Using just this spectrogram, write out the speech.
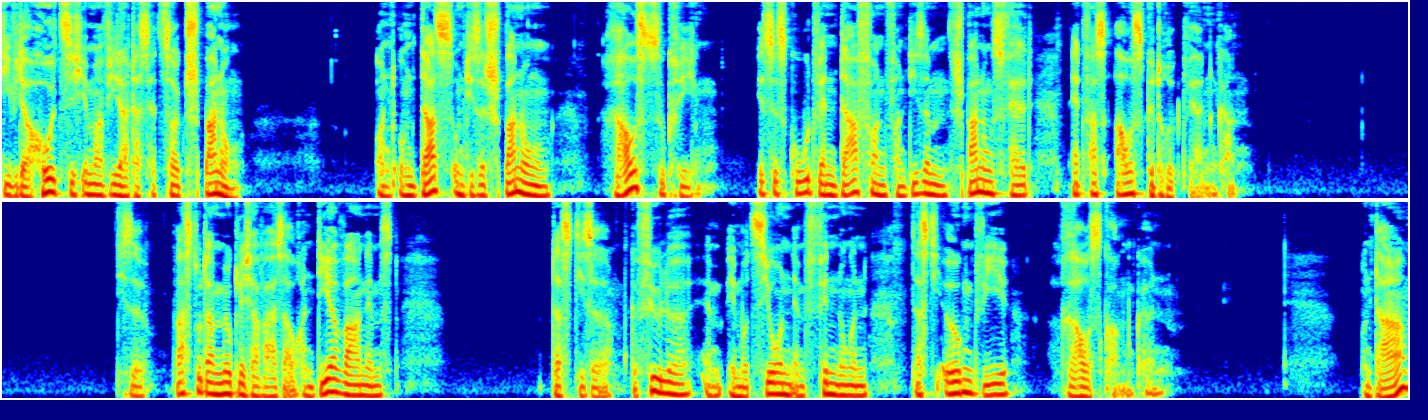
die wiederholt sich immer wieder, das erzeugt Spannung. Und um das, um diese Spannung rauszukriegen, ist es gut, wenn davon, von diesem Spannungsfeld etwas ausgedrückt werden kann. Diese, was du da möglicherweise auch in dir wahrnimmst, dass diese Gefühle, Emotionen, Empfindungen, dass die irgendwie rauskommen können. Und da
